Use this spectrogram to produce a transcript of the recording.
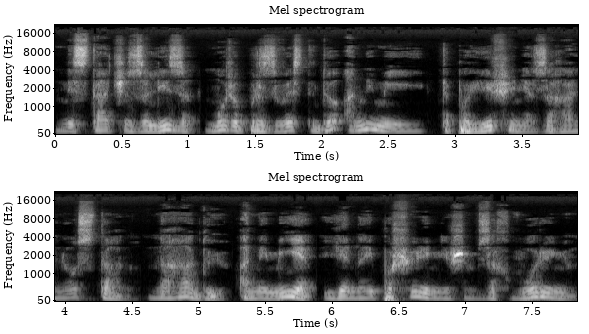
Нестача заліза може призвести до анемії та погіршення загального стану. Нагадую, анемія є найпоширенішим захворюванням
